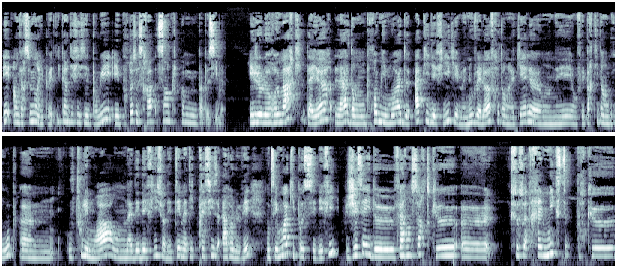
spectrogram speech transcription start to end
et inversement, il peut être hyper difficile pour lui et pour toi ce sera simple comme pas possible. Et je le remarque d'ailleurs là dans mon premier mois de Happy Défi, qui est ma nouvelle offre dans laquelle euh, on est, on fait partie d'un groupe euh, où tous les mois on a des défis sur des thématiques précises à relever. Donc c'est moi qui pose ces défis. J'essaye de faire en sorte que euh, que ce soit très mixte pour que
